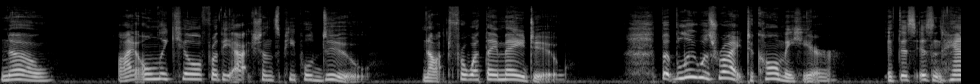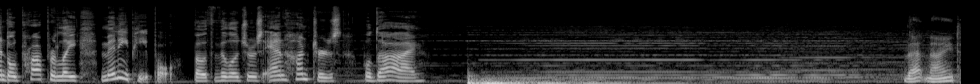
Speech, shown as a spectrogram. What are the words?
No. I only kill for the actions people do, not for what they may do. But Blue was right to call me here. If this isn't handled properly, many people, both villagers and hunters, will die. That night,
